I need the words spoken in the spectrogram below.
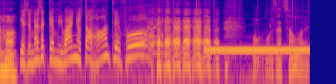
Ajá. que se me hace que mi baño está haunted, fool. what, what does that sound like?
